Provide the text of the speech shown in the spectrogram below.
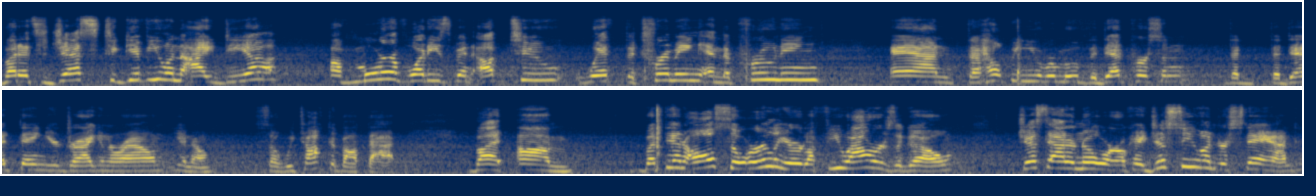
but it's just to give you an idea of more of what He's been up to with the trimming and the pruning and the helping you remove the dead person, the, the dead thing you're dragging around, you know. So we talked about that. But um but then also earlier, a few hours ago, just out of nowhere, okay, just so you understand,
